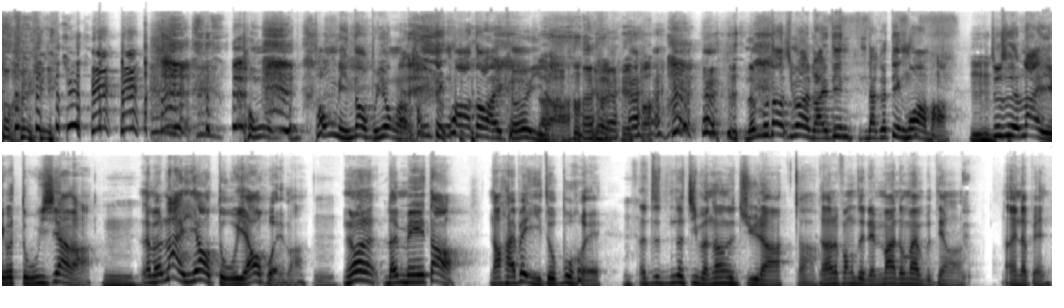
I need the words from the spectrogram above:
通通灵倒不用了，通电话倒还可以啦。人不到起码来电那个电话嘛，嗯，就是赖也读一下嘛，嗯，那么赖要读也要回嘛，嗯，然后人没到，然后还被已读不回，那这那基本上是狙啦，然后那房子连卖都卖不掉啊。那你那边，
